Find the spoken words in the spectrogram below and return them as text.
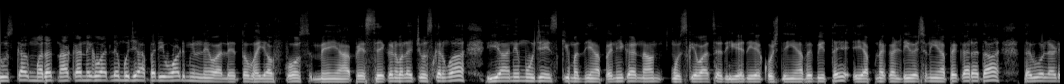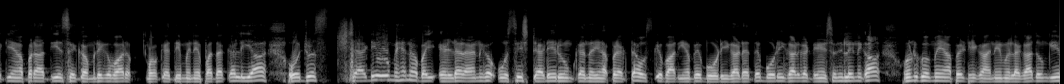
उसका मदद ना करने के बाद मुझे यहाँ पर रिवॉर्ड मिलने वाले तो भाई ऑफकोर्स मैं यहाँ पे सेकंड वाला चूज़ करूँगा। यानी मुझे इसकी मदद यहाँ पे नहीं करना। उसके बाद से धीरे धीरे कुछ दिन यहाँ पे बीते। अपना कल्टिवेशन यहाँ पे कर रहा था। तभी वो लड़की यहाँ पर आती है इसे कमरे के बाहर वो कहती, मैंने पता कर लिया और जो स्टडी रूम है ना भाई एल्डर आयन का, उसी स्टडी रूम के अंदर यहाँ पे रखता है, उसके बाद यहाँ पे बॉडी गार्ड रहते हैं बॉडी गार्ड का टेंशन लेने का, उनको मैं यहाँ पे ठिकाने में लगा दूँगी,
